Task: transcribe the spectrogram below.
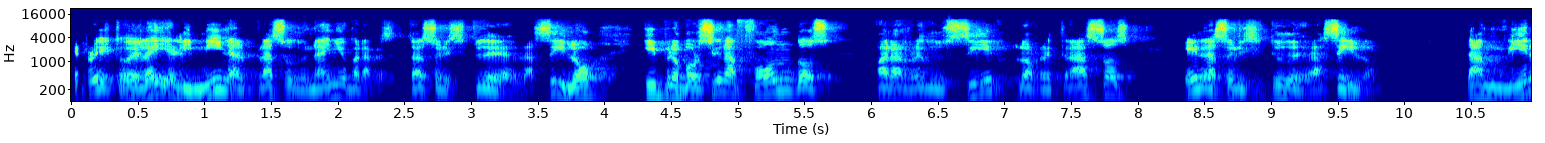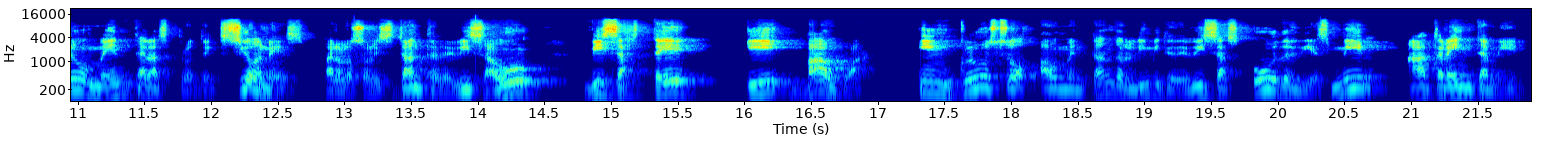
El proyecto de ley elimina el plazo de un año para presentar solicitudes de asilo y proporciona fondos para reducir los retrasos en las solicitudes de asilo. También aumenta las protecciones para los solicitantes de visa U, visas T y BAUA, incluso aumentando el límite de visas U de 10.000 a 30.000.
